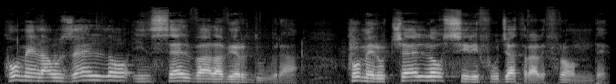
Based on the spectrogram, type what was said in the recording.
Come l'ausello in selva la verdura, come l'uccello si rifugia tra le fronde.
